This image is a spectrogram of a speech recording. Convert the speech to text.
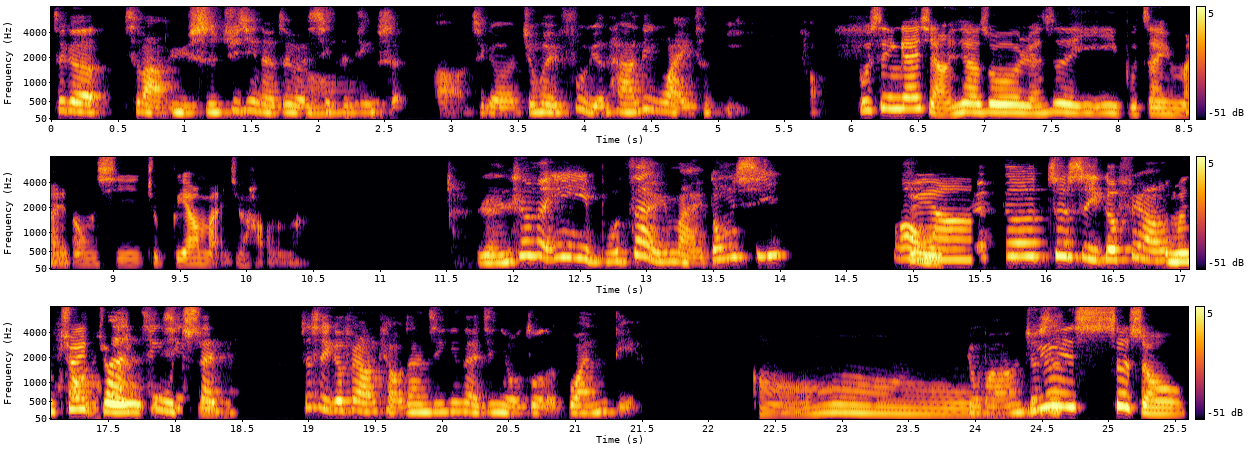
这个是吧，与时俱进的这个新的精神、哦、啊，这个就会赋予了它另外一层意义。好，不是应该想一下说，人生的意义不在于买东西，就不要买就好了吗？人生的意义不在于买东西。哦、对呀、啊，我觉得这是一个非常我们追逐物质。这是一个非常挑战金星在金牛座的观点哦，有吗？就是、因为射手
